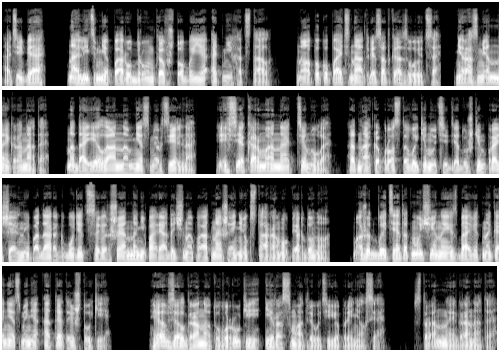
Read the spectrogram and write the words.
а тебя – налить мне пару друнков, чтобы я от них отстал. Но покупать наотрез отказываются. Неразменная граната. Надоела она мне смертельно. И все карманы оттянула. Однако просто выкинуть дедушкин прощальный подарок будет совершенно непорядочно по отношению к старому пердуну. Может быть, этот мужчина избавит, наконец, меня от этой штуки. Я взял гранату в руки и рассматривать ее принялся. Странная граната.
